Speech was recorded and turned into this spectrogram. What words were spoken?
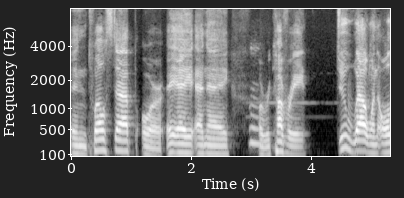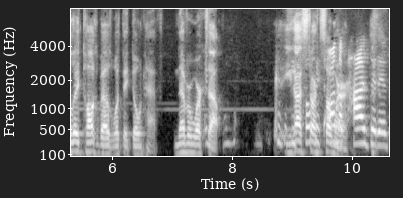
in 12 step or AA NA mm. or recovery do well when all they talk about is what they don't have. Never works out. You gotta start somewhere. On the positive,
